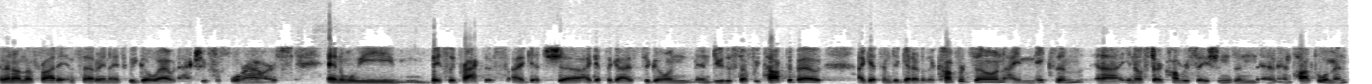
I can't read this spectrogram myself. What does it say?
and then on the Friday and Saturday nights we go out actually for four hours, and we basically practice. I get uh, I get the guys to go and, and do the stuff we talked about. I get them to get out of their comfort zone. I make them uh, you know start conversations and, and, and talk to women,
